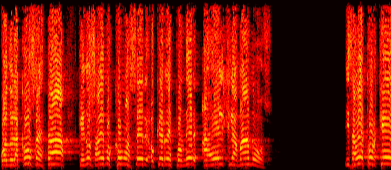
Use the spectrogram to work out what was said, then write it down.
Cuando la cosa está que no sabemos cómo hacer o qué responder, a Él clamamos. ¿Y sabes por qué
